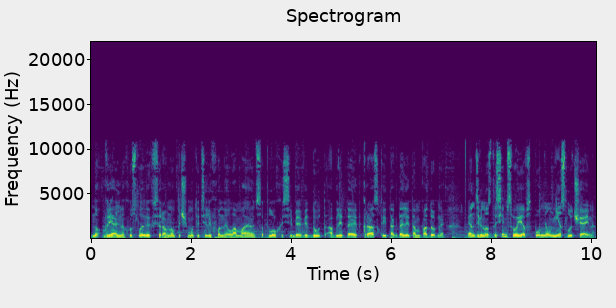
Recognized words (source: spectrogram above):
Но в реальных условиях все равно почему-то телефоны ломаются, плохо себя ведут, облетает краска и так далее и тому подобное. N97 свой я вспомнил не случайно.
